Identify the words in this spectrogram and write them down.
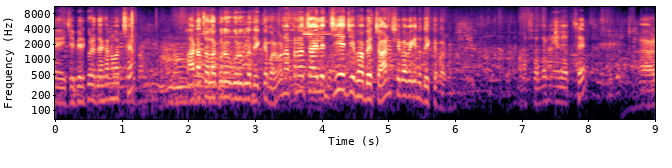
এই যে বের করে দেখানো হচ্ছে, হাঁটা চলা করেও গরুগুলো দেখতে পারবেন। আপনারা চাইলে যে যেভাবে চান, সেভাবে কিন্তু দেখতে পারবেন। মাশাআল্লাহ, নিয়ে যাচ্ছে। আর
